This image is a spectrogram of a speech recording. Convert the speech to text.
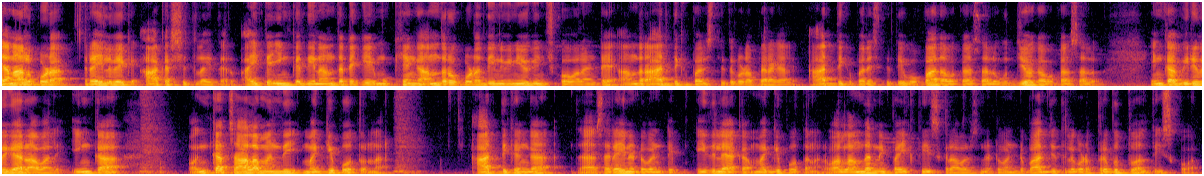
జనాలు కూడా రైల్వేకి ఆకర్షితులు అవుతారు అయితే ఇంకా దీని అంతటికీ ముఖ్యంగా అందరూ కూడా దీన్ని వినియోగించుకోవాలంటే అందరి ఆర్థిక పరిస్థితి కూడా పెరగాలి. ఆర్థిక పరిస్థితి ఉపాధి అవకాశాలు ఉద్యోగ అవకాశాలు ఇంకా విరివిగా రావాలి. ఇంకా ఇంకా చాలామంది మగ్గిపోతున్నారు. ఆర్థికంగా సరైనటువంటి ఇది లేక మగ్గిపోతున్నారు. వాళ్ళందరినీ పైకి తీసుకురావాల్సినటువంటి బాధ్యతలు కూడా ప్రభుత్వాలు తీసుకోవాలి.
